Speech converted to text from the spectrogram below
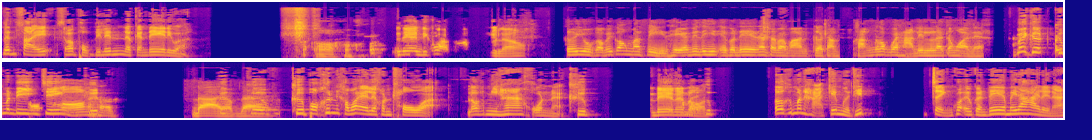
เล่นไซส์สำหรับผมที่เล่นเดลกันเด้ดีกว่าอ๋อเล่นดีกว่าอยู่แล้วคืออยู่กับพี่ก้องมาสี่เทปนี่ได้ยินเอโกเด้น่าจะประมาณเกิดสามครั้งก็ต้องไปหาเล่นแล้วแหละจังหวะเนี้ยไม่คือคือมันดีจริงอ๋อๆคือได้คือครับได้คือคือพอขึ้นคำว่า area control อะ แล้วมีห้าคนน่ะ คือเดแน่นอนคือเออคือมันหาเกมเหมือนที่เจ๋งกว่าเอลกันเด้ไม่ได้เลยนะ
